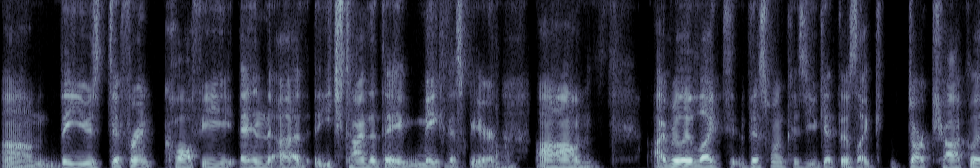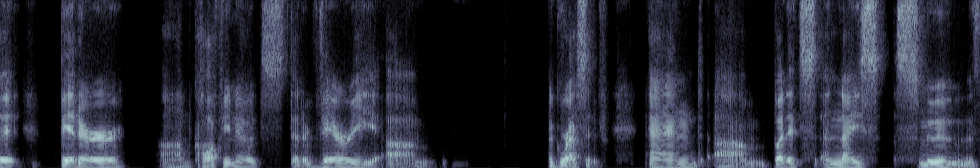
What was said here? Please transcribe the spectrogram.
Um, they use different coffee in uh, each time that they make this beer. Um, I really liked this one because you get those like dark chocolate, bitter um, coffee notes that are very um, aggressive and um but it's a nice smooth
